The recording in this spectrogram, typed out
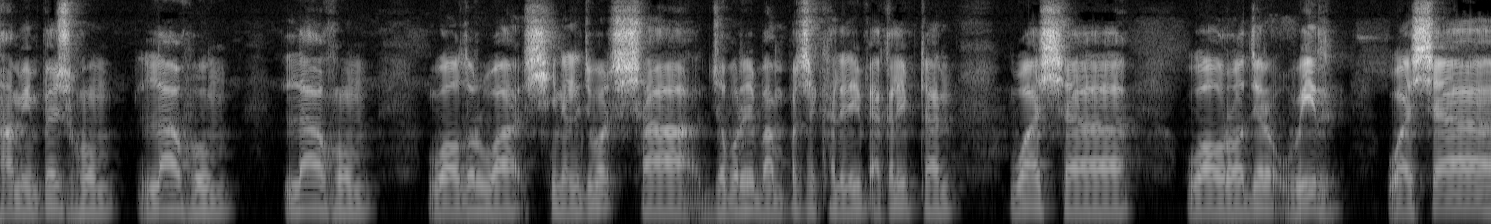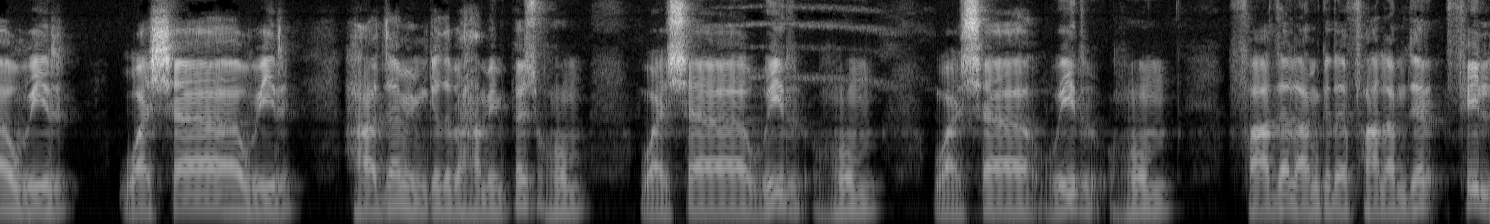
হামিম পেশ হুম লাহুম লাহুম ওয়াদর ওয়া শিনালি জবর, শা জবরের বাম পাশে খালি লিপ একালিপ টান। ওয়া শা ওয়াও রজের উইর, ওয়া ওয়াশা উইর ওয়াশা উইর। হাজা মিমকে দেবে হামিম পেশ হুম ওয়াশা উইর হুম ওয়াশা উইর হুম। ফাজাল আমকে দেবে ফালামজের ফিল।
